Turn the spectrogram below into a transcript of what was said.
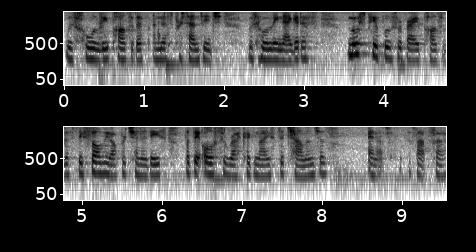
was wholly positive and this percentage was wholly negative. Most pupils were very positive. They saw the opportunities, but they also recognised the challenges in it, if that's a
